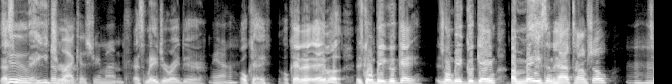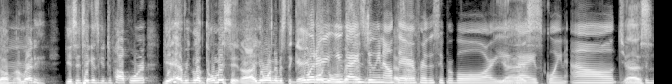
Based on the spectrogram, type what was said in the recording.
That's to the major. Black History Month. That's major right there. Yeah. Okay, okay. Hey, look, it's gonna be a good game. It's gonna be a good game. Amazing halftime show. Mm-hmm. So I'm ready. Get your tickets. Get your popcorn. Get every look. Don't miss it. All right, you don't want to miss the game. What are you guys doing out there Halftime. for the Super Bowl? Are you Yes. guys going out to, Yes.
